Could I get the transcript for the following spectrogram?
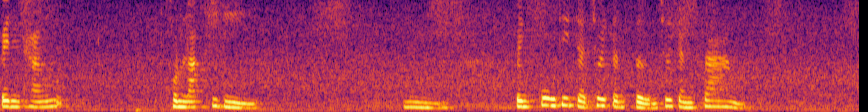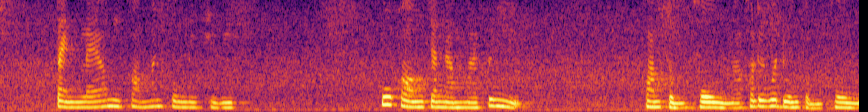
เป็นทั้งคนรักที่ดี อืม เป็นคู่ที่จะช่วยกันเสริมช่วยกันสร้าง แต่งแล้วมีความมั่นคงในชีวิต คู่ครองจะนำมาซึ่ง ความสมพงษ์นะเขาเรียกว่าดวงสมพงษ์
